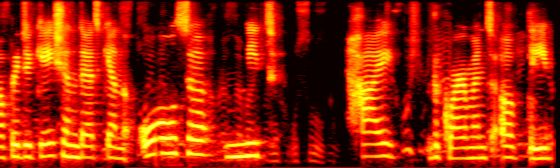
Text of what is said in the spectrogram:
of education that can also meet high requirements of the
